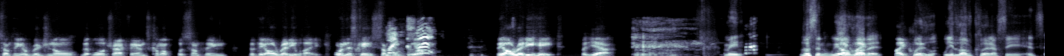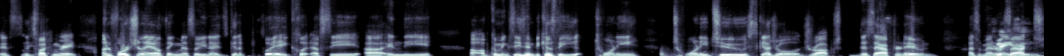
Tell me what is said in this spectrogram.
something original that will attract fans, come up with something that they already like. Or in this case, something Like they, Clit. they already hate. But yeah, I mean, listen, we Like all love it. like We Clit. lo- we love Clit FC. It's it's it's fucking great. Unfortunately, I don't think Minnesota United's gonna play Clit FC uh, in the uh, upcoming season because the 2022 schedule dropped this afternoon. As a matter Crazy. of fact,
